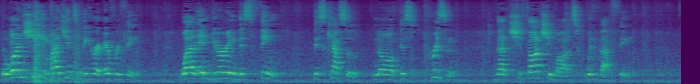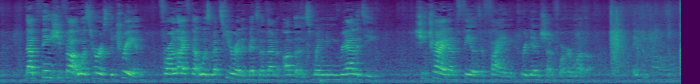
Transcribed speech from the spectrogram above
The one she imagined to be her everything, while enduring this thing, this castle, no, this prison that she thought she bought with that thing. That thing she thought was hers to trade for a life that was materially better than others, when in reality, she tried and failed to find redemption for her mother. Enfim.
